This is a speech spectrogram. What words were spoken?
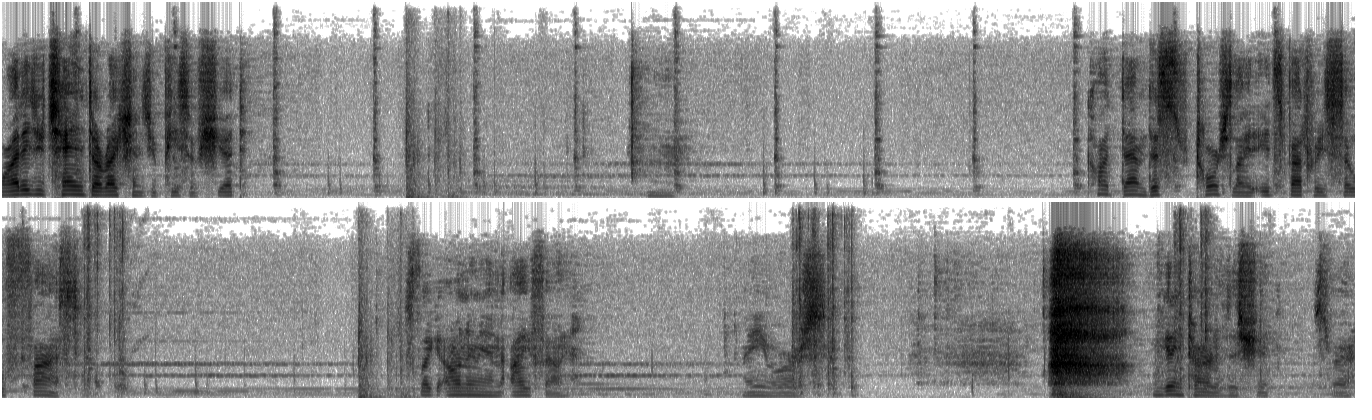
Why did you change directions, you piece of shit? Hmm. God damn, this torchlight eats batteries so fast. It's like owning an iPhone. Maybe worse. I'm getting tired of this shit, I swear.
